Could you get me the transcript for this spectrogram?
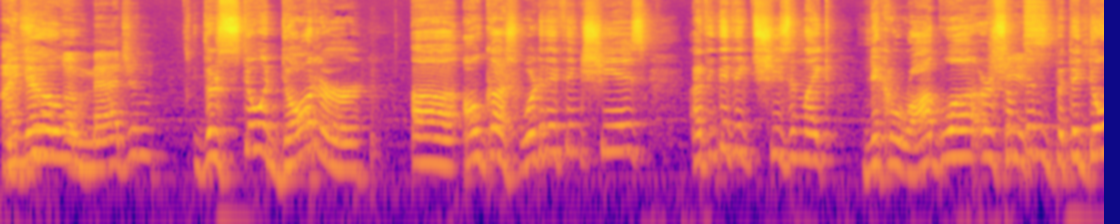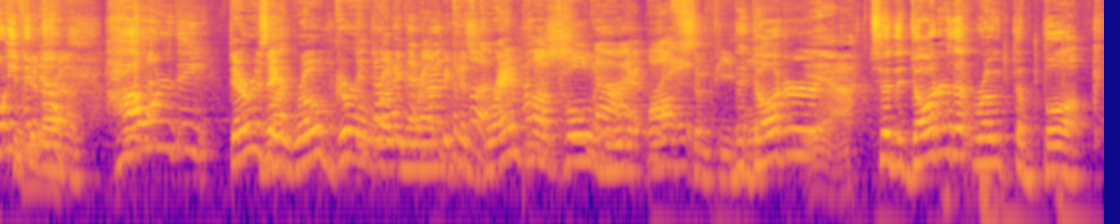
I know. you imagine? there's still a daughter. Uh, oh gosh, where do they think she is? I think they think she's in like Nicaragua or She's- something, but they don't she's even been know around. how are they. There was a What? rogue girl daughter running that around wrote the because book, how grandpa does she told her not, to off like- some people. The daughter. Yeah. So the daughter that wrote the book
